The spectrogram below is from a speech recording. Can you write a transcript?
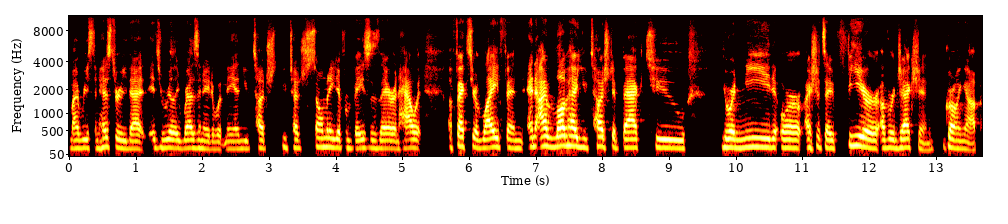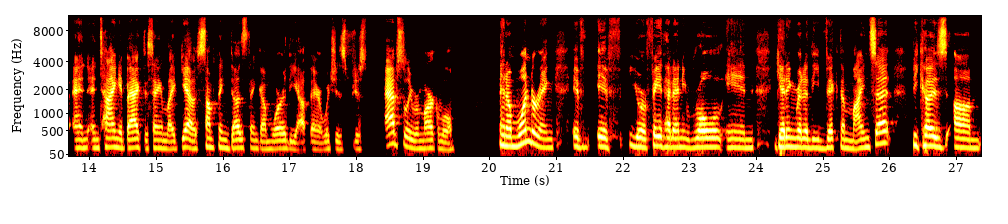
my recent history that it's really resonated with me and you touched you touched so many different bases there and how it affects your life and and i love how you touched it back to your need or i should say fear of rejection growing up and and tying it back to saying like yeah something does think i'm worthy out there which is just absolutely remarkable and i'm wondering if if your faith had any role in getting rid of the victim mindset because um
